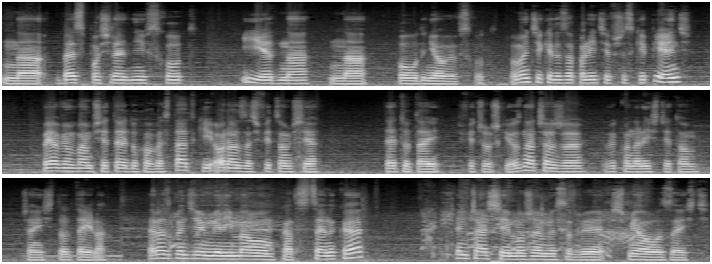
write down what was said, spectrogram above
na bezpośredni wschód i jedna na południowy wschód. W momencie, kiedy zapalicie wszystkie pięć, pojawią wam się te duchowe statki oraz zaświecą się te tutaj świeczuszki. Oznacza, że wykonaliście tą część Telltale'a. Teraz będziemy mieli małą cutscenkę. W tym czasie możemy sobie śmiało zejść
